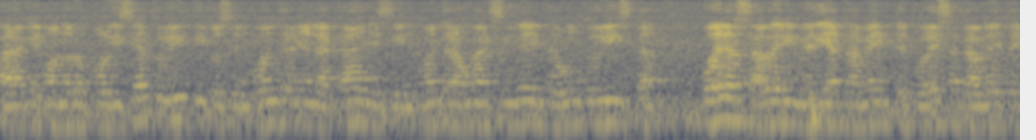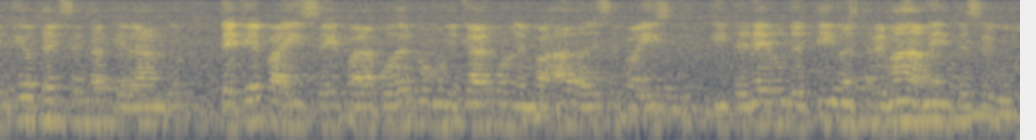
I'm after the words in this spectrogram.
para que cuando los policías turísticos se encuentren en la calle, si encuentran un accidente o un turista, puedan saber inmediatamente por esa tableta en qué hotel se está quedando, de qué país es, para poder comunicar con la embajada de ese país y tener un destino extremadamente seguro.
